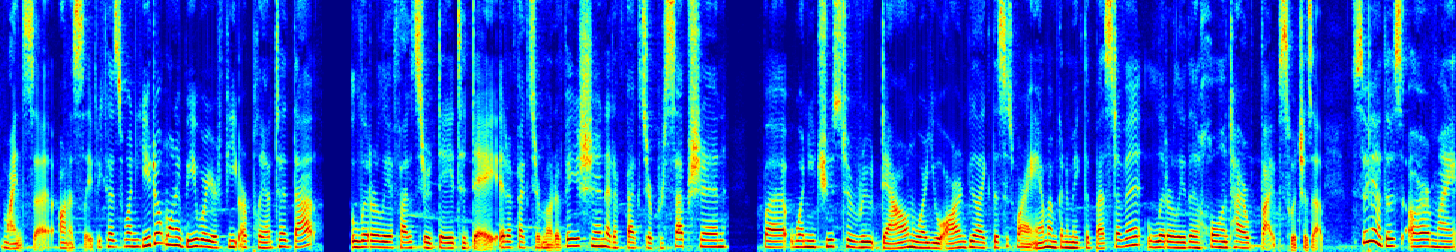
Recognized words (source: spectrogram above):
mindset, honestly, because when you don't want to be where your feet are planted, that literally affects your day to day. It affects your motivation, it affects your perception. But when you choose to root down where you are and be like, this is where I am, I'm going to make the best of it, literally the whole entire vibe switches up. So, yeah, those are my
